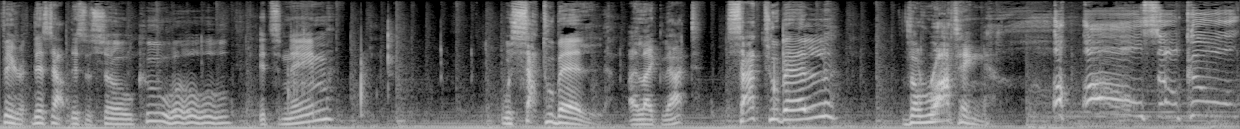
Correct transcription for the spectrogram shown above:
figure this out. This is so cool. Its name was Satubel. I like that. Satubel the Rotting. Oh, so cool!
